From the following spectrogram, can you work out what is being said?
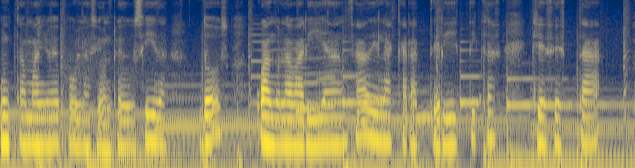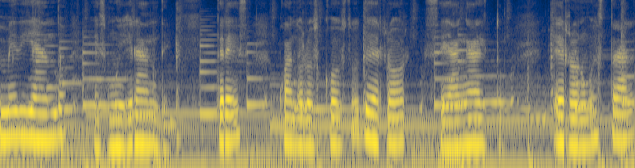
Un tamaño de población reducida. 2. Cuando la varianza de las características que se está mediando es muy grande. 3. Cuando los costos de error sean altos. Error muestral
